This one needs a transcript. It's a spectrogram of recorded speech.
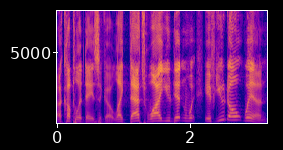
a couple of days ago. Like that's why you didn't win. If you don't win,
